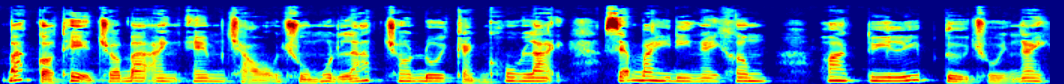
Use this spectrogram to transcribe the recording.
bác có thể cho ba anh em cháu chú một lát cho đôi cánh khô lại, sẽ bay đi ngay không? Hoa tulip từ chối ngay.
